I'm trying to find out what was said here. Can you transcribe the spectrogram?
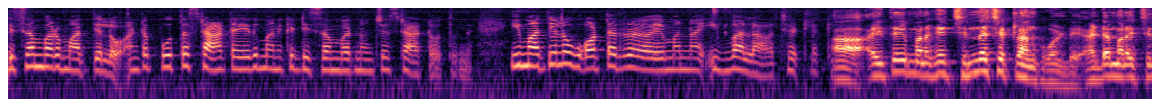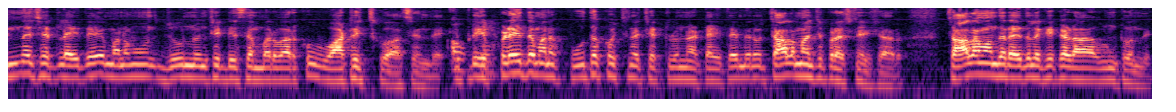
డిసెంబర్ మధ్యలో అంటే పూత స్టార్ట్ అయ్యేది మనకి డిసెంబర్ నుంచే స్టార్ట్ అవుతుంది. ఈ మధ్యలో వాటర్ ఏమన్నా ఇవ్వాలా చెట్లకి? అయితే మనకి చిన్న చెట్లు అనుకోండి. అంటే మనకి చిన్న చెట్లు అయితే మనము జూన్ నుంచి డిసెంబర్ వరకు వాటర్ ఇచ్చుకోవాల్సిందే. ఇప్పుడు. ఎప్పుడైతే మనకు పూతకు వచ్చిన చెట్లు ఉన్నట్టయితే మీరు చాలా మంచి ప్రశ్న వేశారు. చాలా మంది రైతులకి ఇక్కడ ఉంటుంది.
